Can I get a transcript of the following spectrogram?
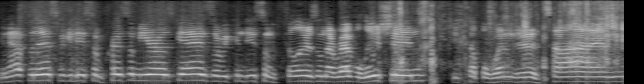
And after this, we can do some Prism Euros, guys, or we can do some fillers on the Revolution. Do a couple winners at a time.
